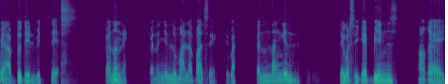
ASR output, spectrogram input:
we have to deal with this. Ganun eh. Ganun yung lumalabas eh. Diba? Ganun lang yun. Sige, sige, Vince, okay,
